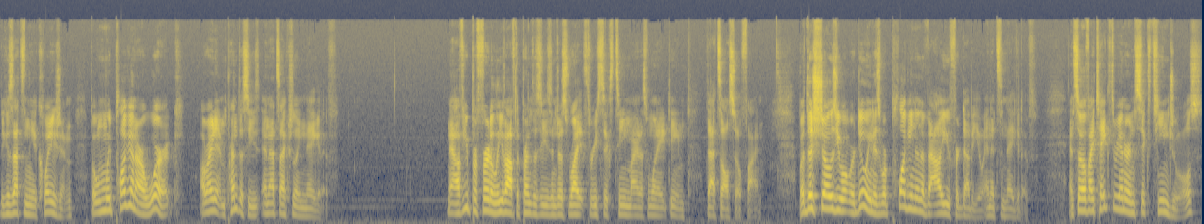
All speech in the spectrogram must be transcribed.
because that's in the equation. But when we plug in our work, I'll write it in parentheses, and that's actually negative. Now, if you prefer to leave off the parentheses and just write 316 minus 118, that's also fine. But this shows you what we're doing is we're plugging in a value for W, and it's negative. And so if I take 316 joules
